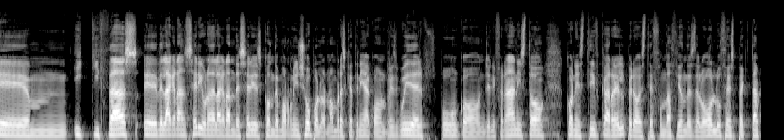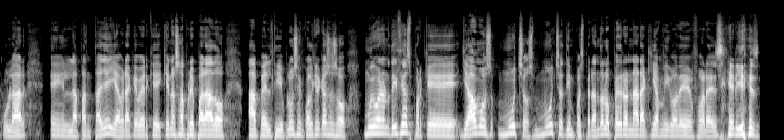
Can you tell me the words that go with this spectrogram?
Em, y quizás eh, de la gran serie, una de las grandes series con The Morning Show, por los nombres que tenía con Reese Witherspoon, con Jennifer Aniston, con Steve Carell, pero este Fundación, desde luego, luce espectacular en la pantalla y habrá que ver qué, nos ha preparado Apple TV Plus. En cualquier caso, eso, muy buenas noticias porque llevamos muchos, mucho tiempo esperándolo. Pedro Nara, aquí amigo de Fuera de Series,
